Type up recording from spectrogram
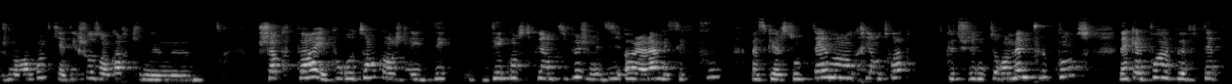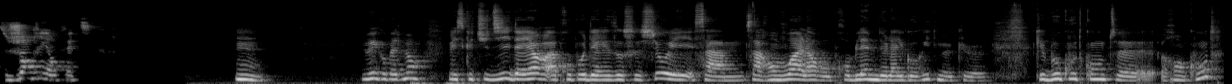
je me rends compte qu'il y a des choses encore qui ne me choquent pas. Et pour autant, quand je les déconstruis un petit peu, je me dis, oh là là, mais c'est fou parce qu'elles sont tellement ancrées en toi que tu ne te rends même plus compte d'à quel point elles peuvent être genrées en fait. Hmm. Oui, complètement. Mais ce que tu dis d'ailleurs à propos des réseaux sociaux, et ça, ça renvoie alors au problème de l'algorithme que, que beaucoup de comptes euh, rencontrent.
